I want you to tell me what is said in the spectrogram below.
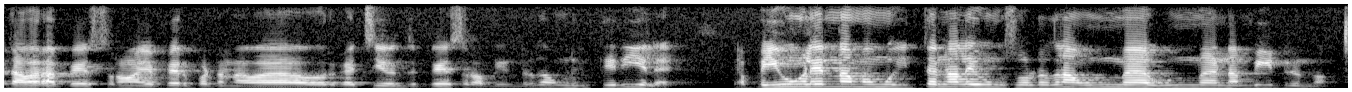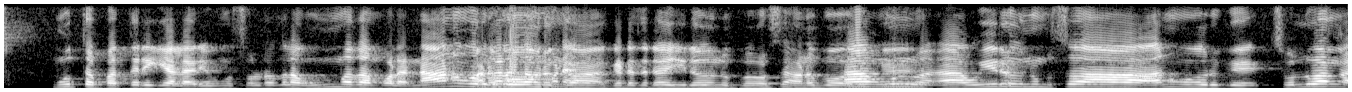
தவறா பேசுறோம் எப்பேற்பட்ட நப- ஒரு கட்சி வந்து பேசுறோம் அப்படின்றது அவங்களுக்கு தெரியல. அப்ப இவங்களே நம்ம இத்தனை நாள் இவங்க சொல்றதுலாம் உண்மை உண்மை நம்பிக்கிட்டு இருந்தோம். மூத்த பத்திரிகையாளர் இவங்க சொல்றதெல்லாம் உண்மைதான் போல. நானும் ஒரு கிட்டத்தட்ட இருபது முப்பது வருஷம் அனுபவம் இருபது நிமிஷம் அனுபவம் இருக்கு. சொல்லுவாங்க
